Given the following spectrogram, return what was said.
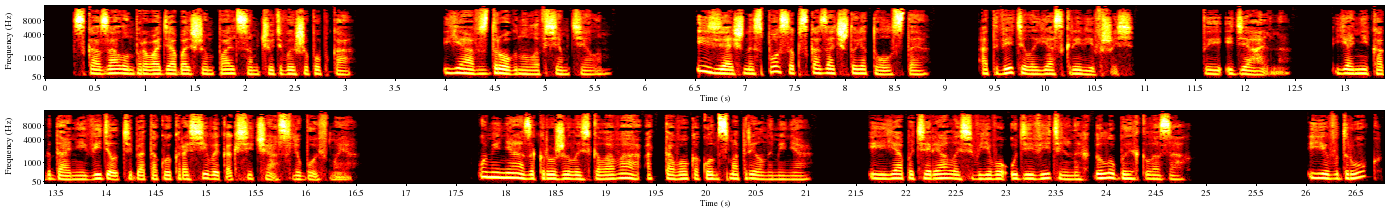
— сказал он, проводя большим пальцем чуть выше пупка. Я вздрогнула всем телом. «Изящный способ сказать, что я толстая», — ответила я, скривившись. «Ты идеальна. Я никогда не видел тебя такой красивой, как сейчас, любовь моя. У меня закружилась голова от того, как он смотрел на меня, и я потерялась в его удивительных голубых глазах. И вдруг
